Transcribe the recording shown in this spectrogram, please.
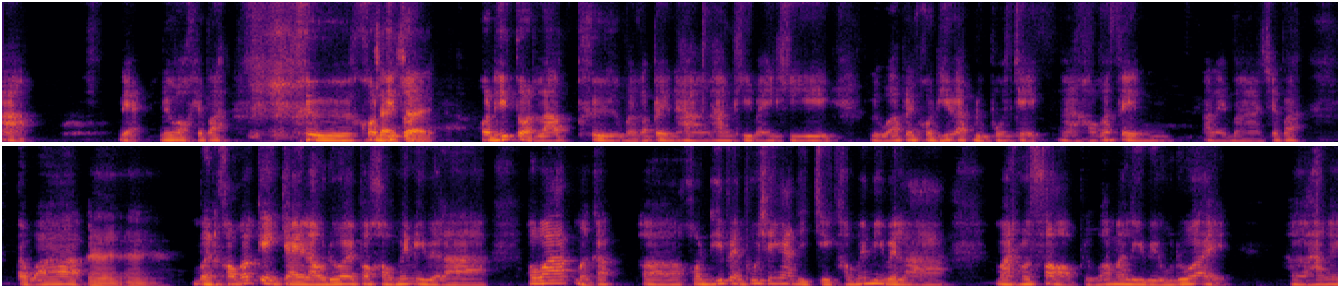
อะเนี่ยนึกออกใช่ปะคือคนที่ตรวจใช่ใช่คนที่ตรวจรับคือเหมือนก็เป็นทางทางทีมไอทีหรือว่าเป็นคนที่แบบดูโปรเจกต์อะเขาก็เซ็นอะไรมาใช่ปะ แต่ว่าอ่าอ่าเหมือนเขาก็เกรงใจเราด้วย เพราะเขาไม่มีเวลา เพราะว่าเหมือนกับเอ่อคนที่เป็นผู้ใช้งานจริงๆเขาไม่มีเวลามาทดสอบหรือว่ามารีวิวด้วยเออทางไอ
